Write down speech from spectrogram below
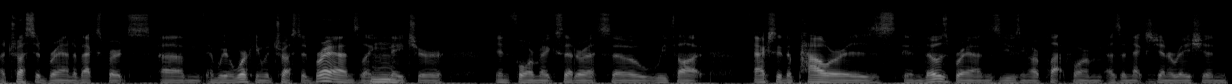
a trusted brand of experts. Um, and we were working with trusted brands like Mm. Nature, Informa, et cetera. So we thought actually the power is in those brands using our platform as a next generation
